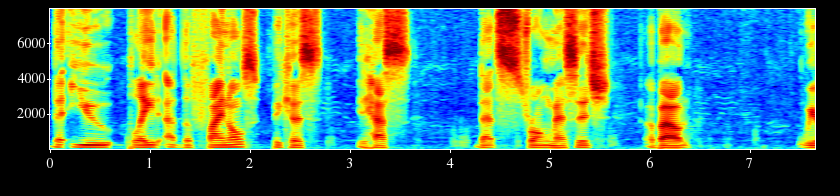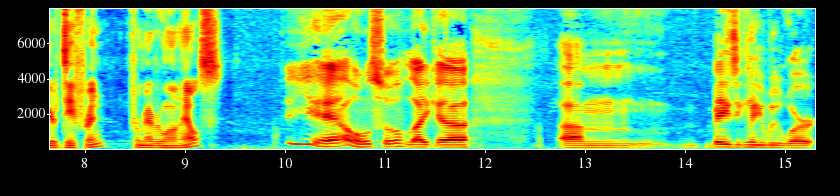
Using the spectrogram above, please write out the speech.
that you played at the finals because it has that strong message about we're different from everyone else? Yeah, also like uh, um, basically we were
